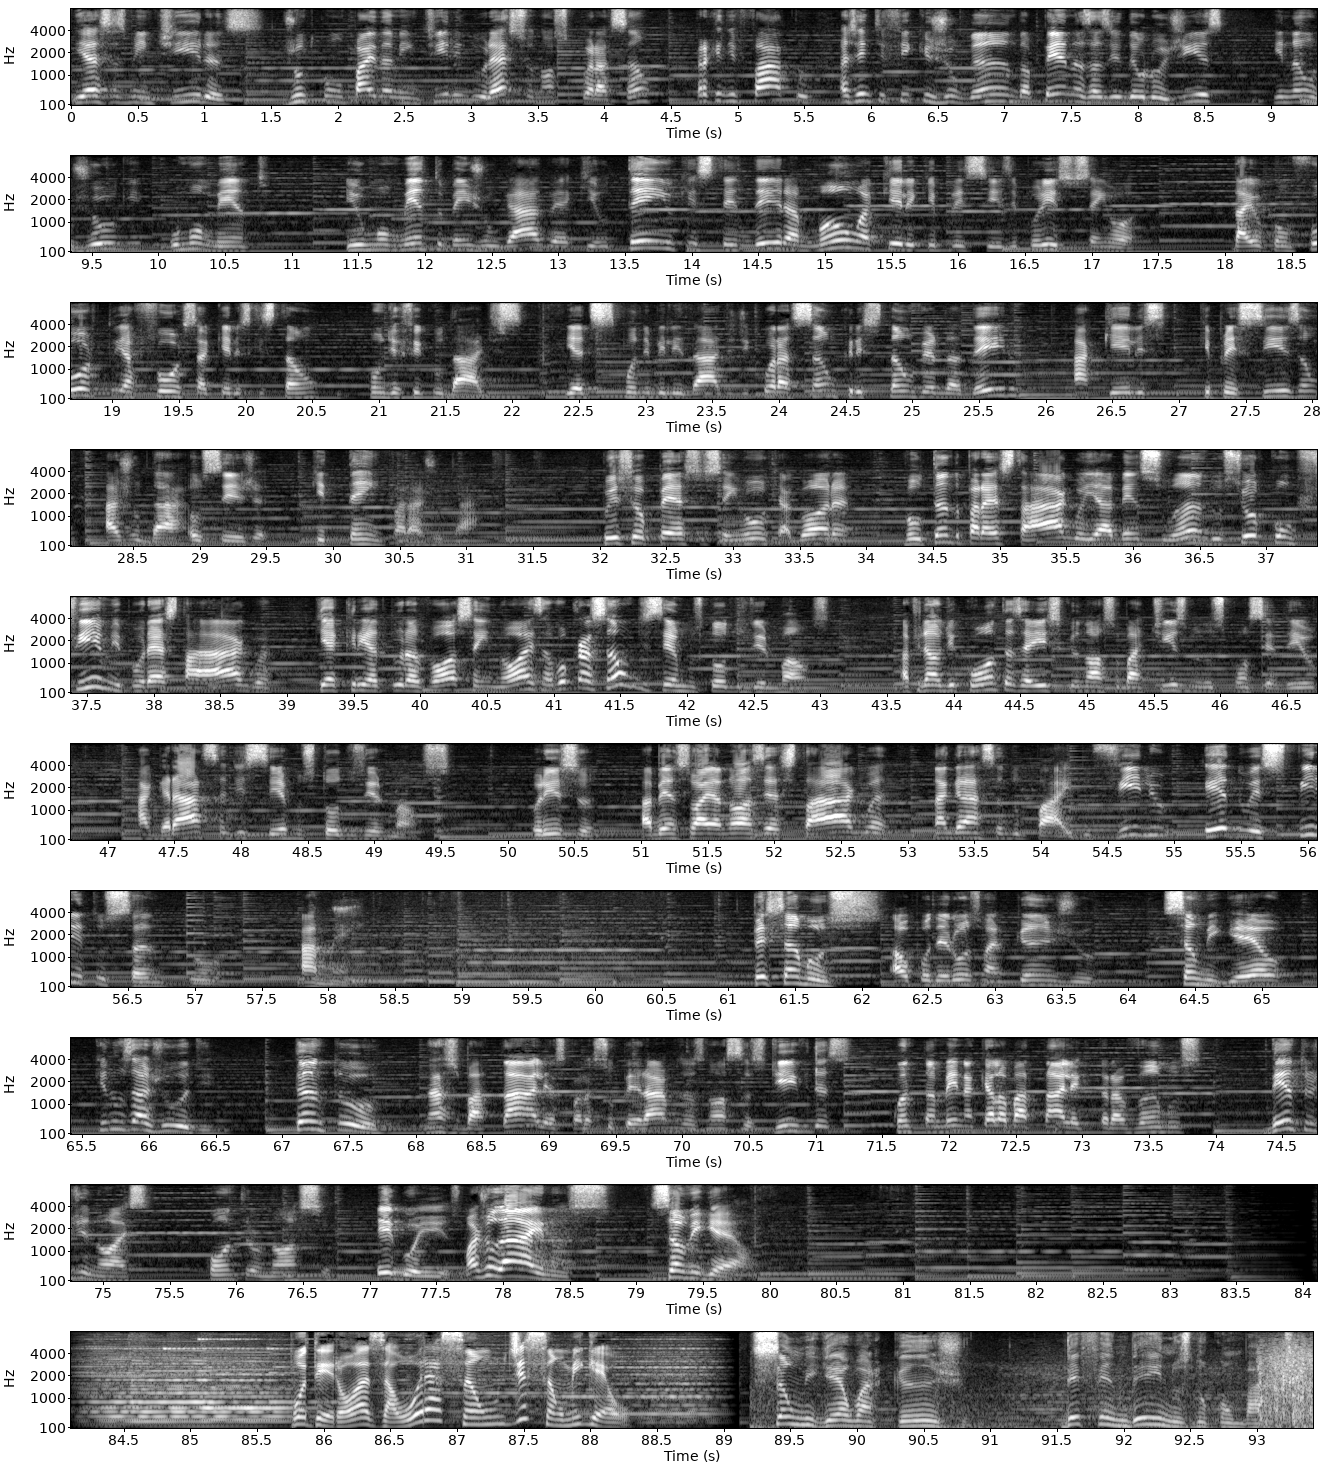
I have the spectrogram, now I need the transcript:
e essas mentiras, junto com o pai da mentira, endurece o nosso coração para que de fato a gente fique julgando apenas as ideologias e não julgue o momento. E o momento bem julgado é que eu tenho que estender a mão àquele que precisa. E por isso, Senhor, dai o conforto e a força àqueles que estão com dificuldades e a disponibilidade de coração cristão verdadeiro àqueles que precisam ajudar, ou seja, que tem para ajudar. Por isso eu peço, Senhor, que agora, voltando para esta água e a abençoando, o Senhor confirme por esta água que é criatura vossa em nós a vocação de sermos todos irmãos. Afinal de contas, é isso que o nosso batismo nos concedeu, a graça de sermos todos irmãos. Por isso, abençoai a nós esta água na graça do Pai, do Filho e do Espírito Santo. Amém. Peçamos ao poderoso arcanjo São Miguel que nos ajude, tanto nas batalhas para superarmos as nossas dívidas, quanto também naquela batalha que travamos dentro de nós contra o nosso egoísmo. Ajudai-nos, São Miguel. Poderosa oração de São Miguel. São Miguel Arcanjo, defendei-nos no combate.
